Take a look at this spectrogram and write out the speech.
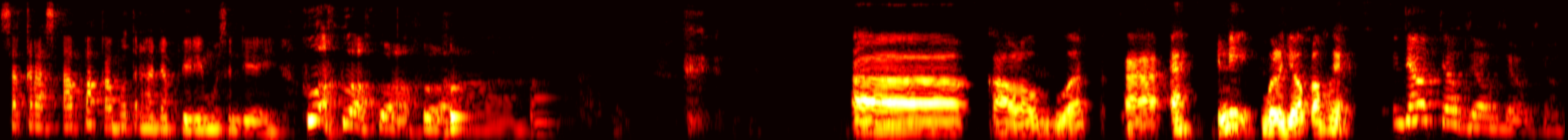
sekeras apa kamu terhadap dirimu sendiri? Wah, wah, wah, wah. Eh, kalau buat eh, eh ini boleh jawab langsung ya? Jawab, jawab, jawab, jawab, jawab.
